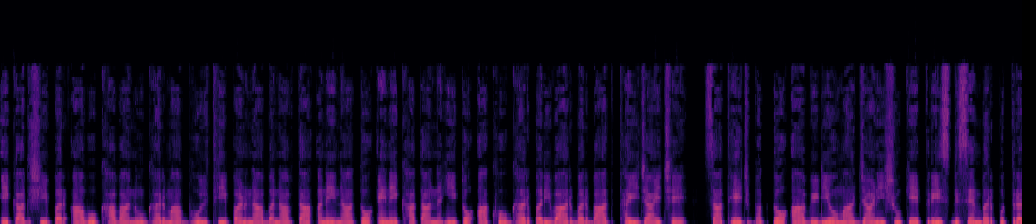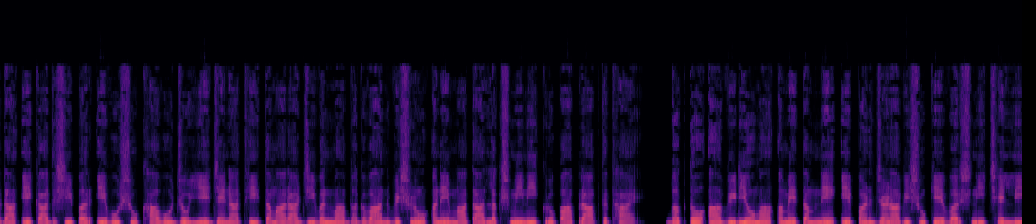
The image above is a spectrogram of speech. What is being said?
એકાદશી પર આવું ખાવાનું ઘરમાં ભૂલથી પણ ના બનાવતા અને ના તો એને ખાતા નહીં તો આખું ઘર પરિવાર બરબાદ થઈ જાય છે. સાથે જ ભક્તો આ વિડીયોમાં જાણીશું કે ત્રીસ ડિસેમ્બર પુત્રદા એકાદશી પર એવું શું ખાવું જોઈએ જેનાથી તમારા જીવનમાં ભગવાન વિષ્ણુ અને માતા લક્ષ્મીની કૃપા પ્રાપ્ત થાય. ભક્તો આ વિડીયોમાં અમે તમને એ પણ જણાવીશું કે વર્ષની છેલ્લી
